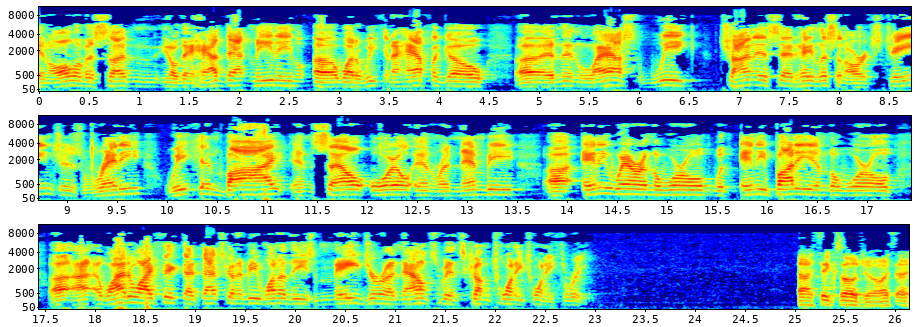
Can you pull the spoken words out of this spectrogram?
and all of a sudden, you know, they had that meeting, uh, what, a week and a half ago. Uh, and then last week, China said, hey, listen, our exchange is ready. We can buy and sell oil in renminbi uh, anywhere in the world with anybody in the world. Uh, I, why do I think that that's going to be one of these major announcements come 2023? I think so, Joe. I th-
